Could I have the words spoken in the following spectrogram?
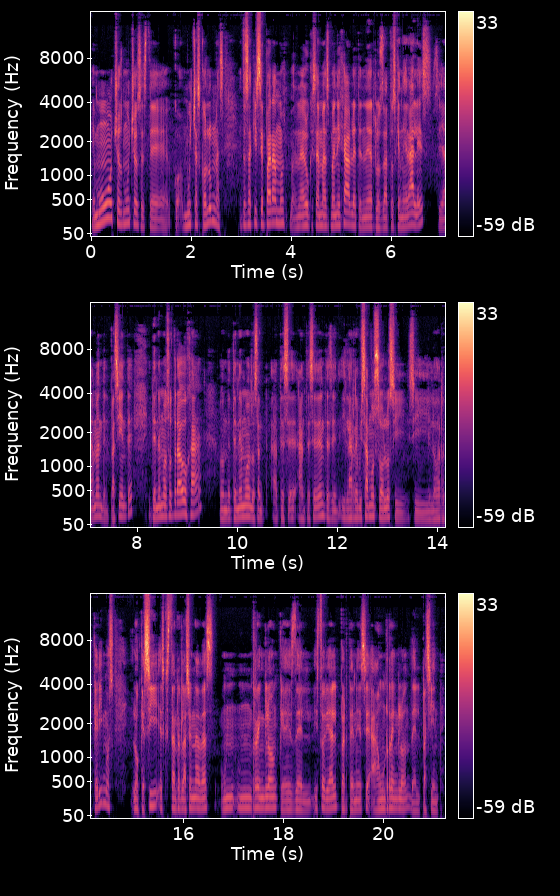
de muchos, muchos, este, muchas columnas. Entonces aquí separamos algo que sea más manejable, tener los datos generales, se llaman, del paciente, y tenemos otra hoja donde tenemos los antecedentes y la revisamos solo si, si lo requerimos. Lo que sí es que están relacionadas, un, renglón que es del historial pertenece a un renglón del paciente.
